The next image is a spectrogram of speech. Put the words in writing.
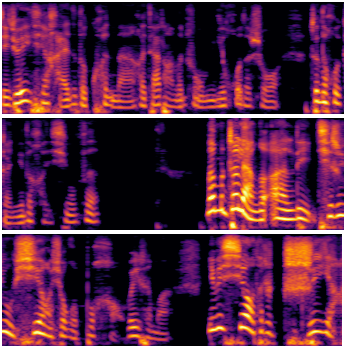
解决一些孩子的困难和家长的这种迷惑的时候，真的会感觉到很兴奋。那么这两个案例其实用西药效果不好，为什么？因为西药它是止痒，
